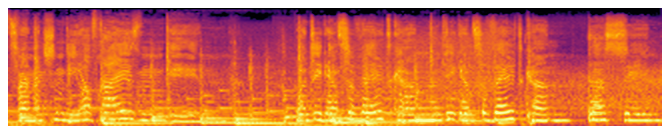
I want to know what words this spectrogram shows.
Zwei Menschen, die auf Reisen gehen. Und die ganze Welt kann, und die ganze Welt kann das sehen.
